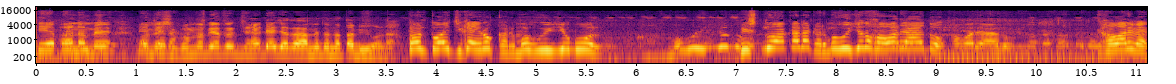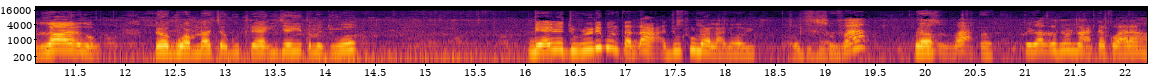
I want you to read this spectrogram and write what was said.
તે અને અમે અમે શુભમ બે તો જાડ્યા જતા અમે તો નતા બીવાના. પણ તોય જીગા એનો ઘરમાં હુઈ ગયો બોલ. વિષ્ણુ આકાના ઘરમાં હુઈ ગયો તો સવારે આવ્યો તો. સવારે આવ્યો સવારે વહેલા આવ્યો તો. ને ગામના ચબૂતરે આવી જઈએ તમે જુઓ. બે બે જૂઠું નહીં બોલતા? ના જૂઠું ના લાગે હવે પેલા પેલા કદું નાટક વાળા હ.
